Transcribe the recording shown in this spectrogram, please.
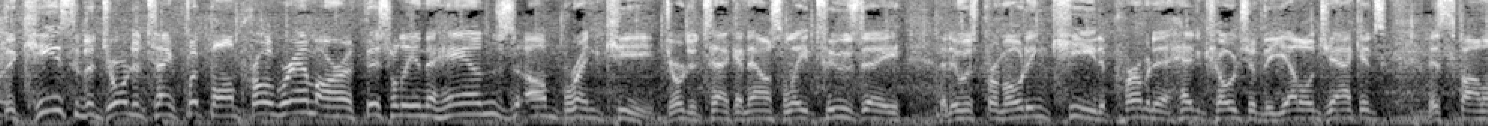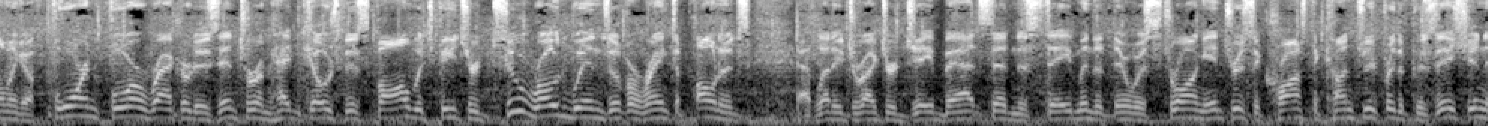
The keys to the Georgia Tech football program are officially in the hands of Brent Key. Georgia Tech announced late Tuesday that it was promoting Key to permanent head coach of the Yellow Jackets. This following a 4 and 4 record as interim head coach this fall, which featured two road wins over ranked opponents. Athletic director J Batt said in a statement that there was strong interest across the country for the position,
